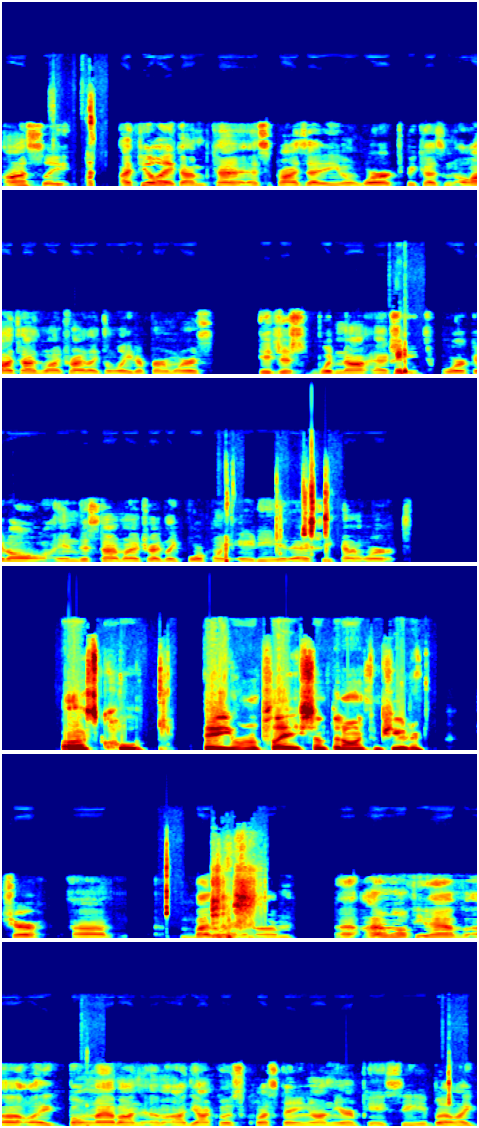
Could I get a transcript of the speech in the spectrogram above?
honestly, I feel like I'm kind of surprised that it even worked because a lot of times when I try like the later firmwares, it just would not actually work at all. And this time when I tried like 4.80, it actually kind of worked. Oh, that's cool. Hey, you want to play something on computer? Sure. Um, by the way, um, uh, I don't know if you have uh like Bonelab on um, on Quest thing on your PC, but like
